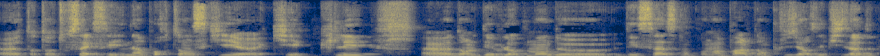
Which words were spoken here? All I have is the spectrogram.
euh, t'entends tout ça et c'est une importance qui, euh, qui est clé euh, dans le développement de, des SaaS. Donc on en parle dans plusieurs épisodes.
